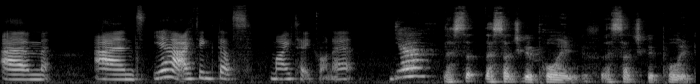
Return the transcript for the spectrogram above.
Um, and yeah, I think that's my take on it. Yeah, That's that's such a good point. That's such a good point.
